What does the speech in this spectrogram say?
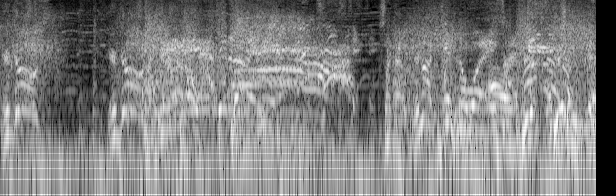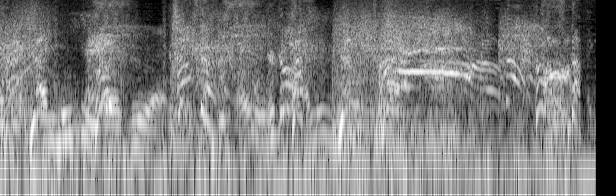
Here goes! Here goes! Get out of here! It's like you're not getting away. I, was, I, knew he was gonna do that. Here goes. I knew he was gonna It's nothing.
